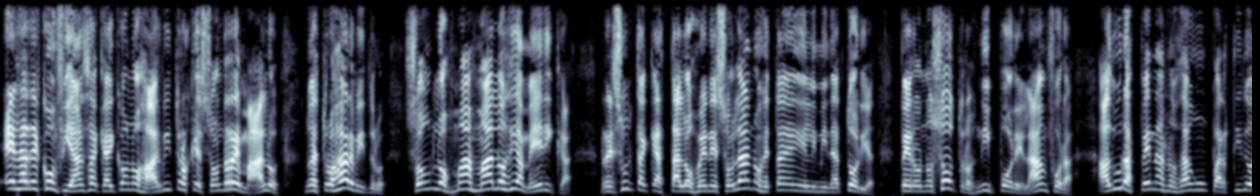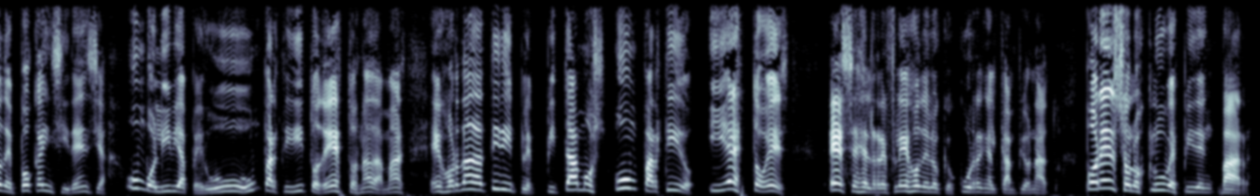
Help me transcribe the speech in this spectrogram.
es la desconfianza que hay con los árbitros que son re malos. Nuestros árbitros son los más malos de América. Resulta que hasta los venezolanos están en eliminatorias, pero nosotros ni por el ánfora. A duras penas nos dan un partido de poca incidencia, un Bolivia-Perú, un partidito de estos nada más. En jornada triple pitamos un partido y esto es ese es el reflejo de lo que ocurre en el campeonato. Por eso los clubes piden VAR,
